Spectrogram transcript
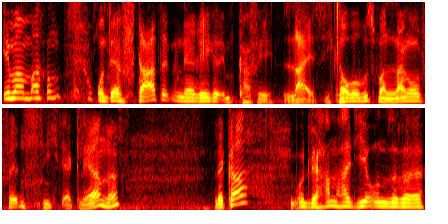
immer machen. Und der startet in der Regel im Café Leis. Ich glaube, muss man Langeoog-Fans nicht erklären, ne? Lecker? Und wir haben halt hier unsere,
